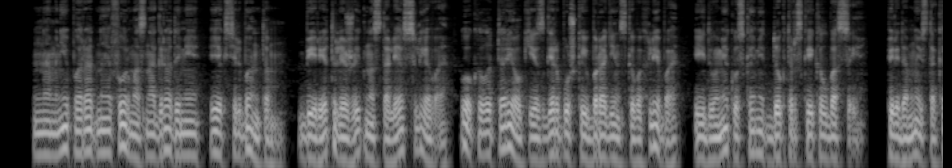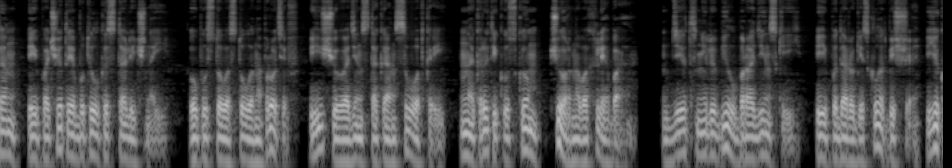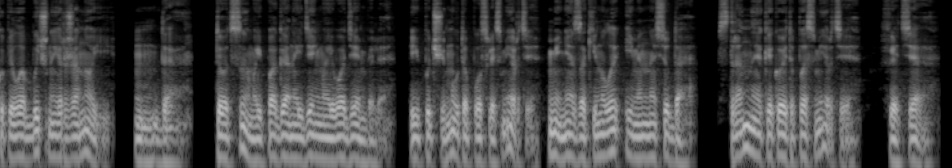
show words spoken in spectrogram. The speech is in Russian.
На мне парадная форма с наградами и эксельбантом. Берет лежит на столе слева, около тарелки с горбушкой бородинского хлеба и двумя кусками докторской колбасы. Передо мной стакан и початая бутылка столичной. У пустого стула напротив еще один стакан с водкой, накрытый куском черного хлеба. Дед не любил бородинский, и по дороге с кладбища я купил обычный ржаной. М да, тот самый поганый день моего дембеля. И почему-то после смерти меня закинуло именно сюда. Странное какое-то посмертие. Хотя...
